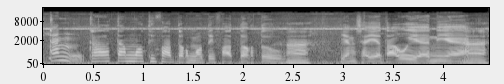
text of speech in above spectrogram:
kan kata motivator motivator tuh Ah, yang saya tahu ya nih ya ah,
